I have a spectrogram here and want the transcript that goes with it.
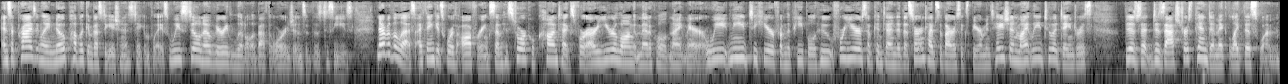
And surprisingly, no public investigation has taken place. We still know very little about the origins of this disease. Nevertheless, I think it's worth offering some historical context for our year long medical nightmare. We need to hear from the people who, for years, have contended that certain types of virus experimentation might lead to a dangerous disastrous pandemic like this one.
